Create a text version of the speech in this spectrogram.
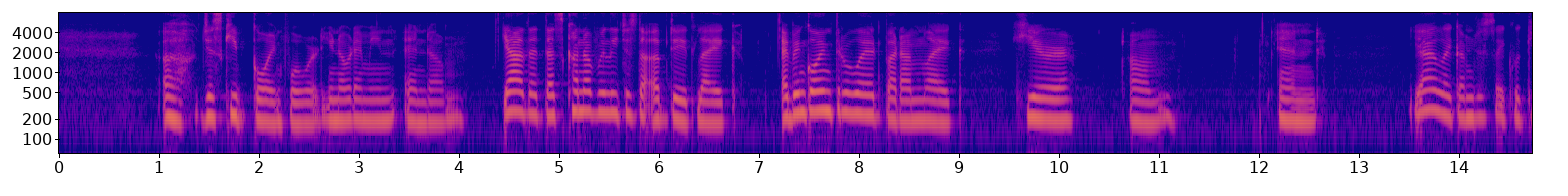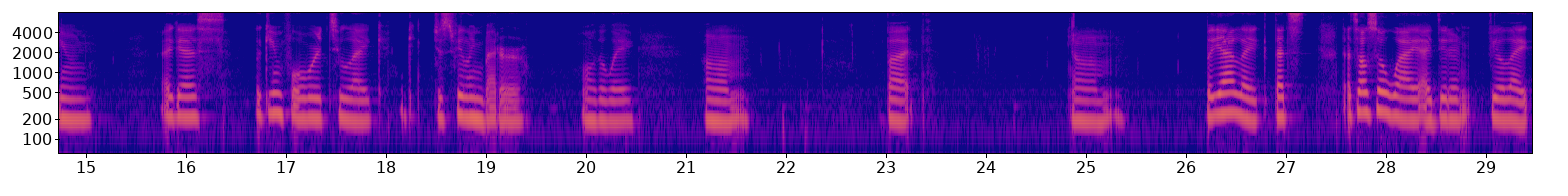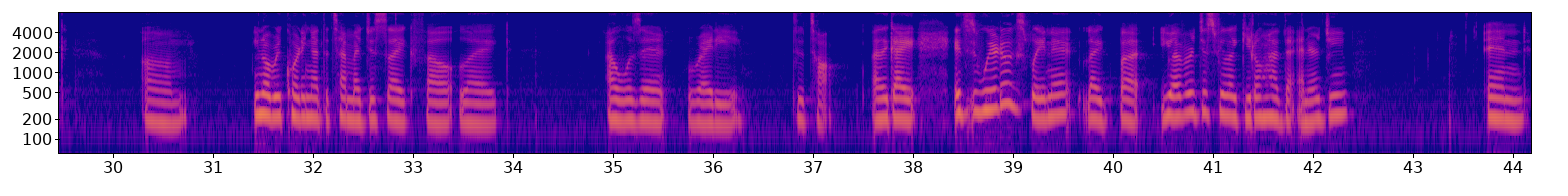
uh just keep going forward. You know what I mean? And um yeah, that that's kind of really just the update. Like I've been going through it, but I'm like here, um, and yeah, like I'm just like looking, I guess, looking forward to like just feeling better all the way. Um, but um, but yeah, like that's that's also why I didn't feel like um, you know, recording at the time. I just like felt like I wasn't ready to talk. Like I, it's weird to explain it. Like, but you ever just feel like you don't have the energy, and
